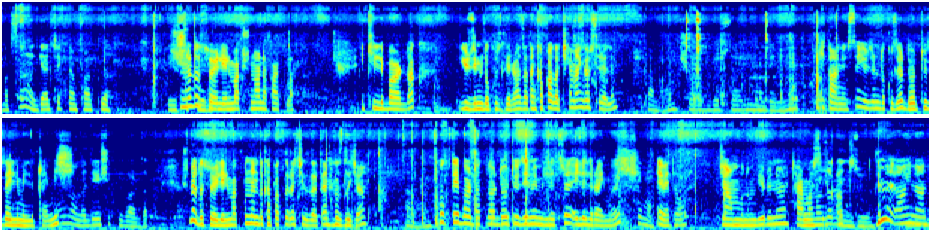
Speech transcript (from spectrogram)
Baksana gerçekten farklı. Şunu da söyleyelim bak şunlar da farklı. İkili bardak 129 lira. Zaten kapağı da açık hemen gösterelim. Tamam. Şöyle bir gösterelim modelini. İki tanesi 129 lira 450 mililitreymiş. Valla değişik bir bardak. Şunu da söyleyelim bak bunların da kapakları açık zaten hızlıca. Tamam. Kokteyl bardaklar 420 mililitre 50 liraymış. Şu mu? Evet o. Cam bunun bir ürünü. Benziyor. Değil mi? Aynen.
